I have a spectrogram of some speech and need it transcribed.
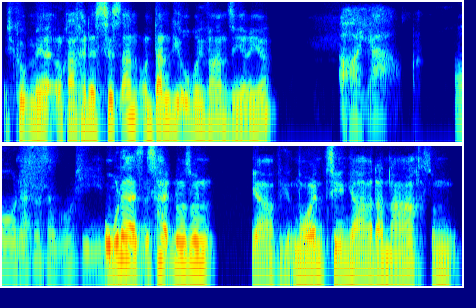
ich gucke mir Rache des Sis an und dann die Obi-Wan-Serie. Oh ja. Oh, das ist eine gute Idee. Oder es ist halt nur so ein, ja, neun, zehn Jahre danach, so ein,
